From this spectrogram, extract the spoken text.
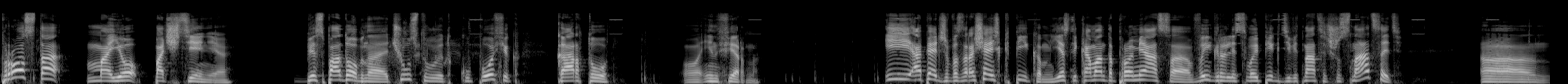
Просто мое почтение. Бесподобно чувствует Купофик карту э, Инферно. И, опять же, возвращаясь к пикам. Если команда про мясо выиграли свой пик 19-16, э,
